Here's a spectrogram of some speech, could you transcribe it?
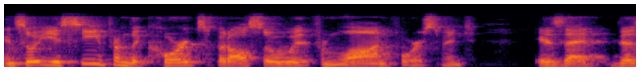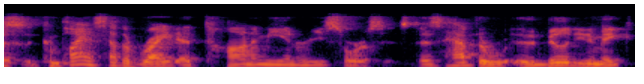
And so what you see from the courts, but also with, from law enforcement, is that does compliance have the right autonomy and resources? Does have the, the ability to make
